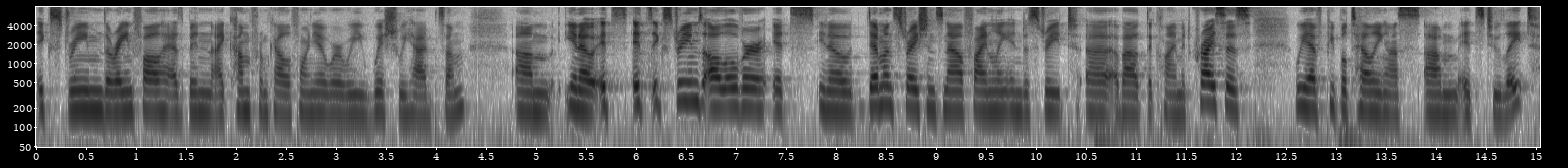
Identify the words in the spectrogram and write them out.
extreme the rainfall has been. I come from California, where we wish we had some. Um, you know, it's it's extremes all over. It's you know demonstrations now finally in the street uh, about the climate crisis. We have people telling us um, it's too late.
